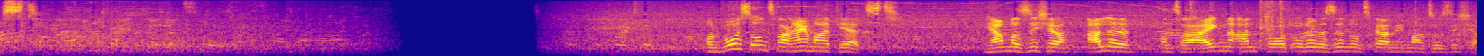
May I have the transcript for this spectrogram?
ist. Und wo ist unsere Heimat jetzt? Hier haben wir sicher alle unsere eigene Antwort oder wir sind uns gar nicht mal so sicher.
